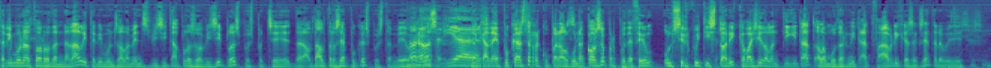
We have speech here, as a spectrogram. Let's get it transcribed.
tenim una torre d'en Nadal i tenim uns elements visitables o visibles, doncs pot ser d'altres èpoques, doncs també no, no, seria... de cada època has de recuperar alguna cosa per poder fer un, circuit històric que vagi de l'antiguitat a la modernitat, fàbriques, etc. Vull dir, sí, sí, sí.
